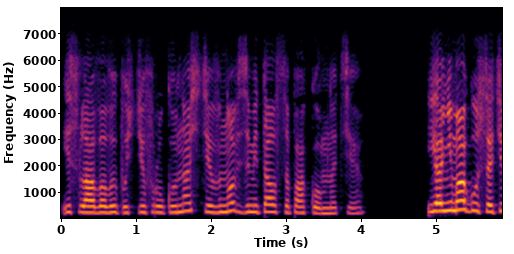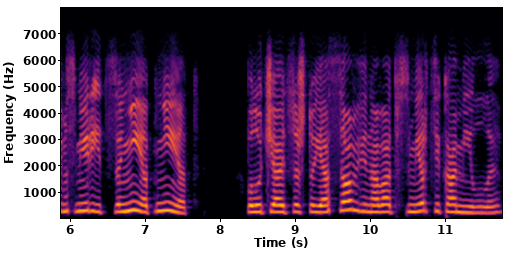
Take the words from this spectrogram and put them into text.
И Слава, выпустив руку Насти, вновь заметался по комнате. «Я не могу с этим смириться, нет, нет! Получается, что я сам виноват в смерти Камиллы.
